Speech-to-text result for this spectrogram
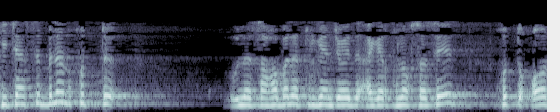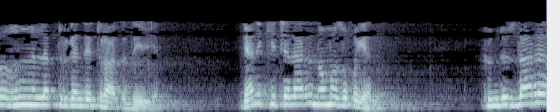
kechasi bilan xuddi ular sahobalar turgan joyda agar quloq solsangiz xuddi or turganday turadi deyilgan. Ya'ni kechalari namoz o'qigan. Kunduzlari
